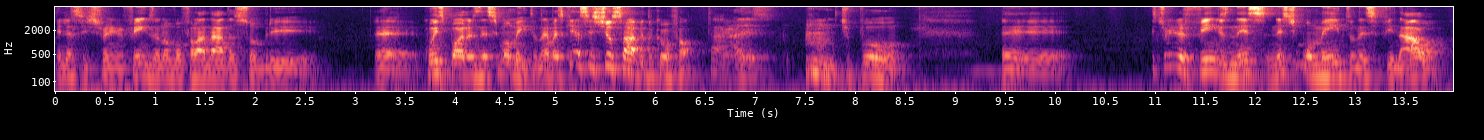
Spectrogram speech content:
ele assiste Stranger Things, eu não vou falar nada sobre. é, com spoilers nesse momento, né? Mas quem assistiu sabe do que eu vou falar. Tá. Agradeço. tipo. é, Stranger Things, nesse, neste momento, nesse final,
